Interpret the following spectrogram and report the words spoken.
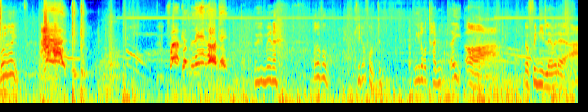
เฮ้ยอ้าวฟากับรีโหลดดิเฮ้ยไม่นะแล้วผมคิดว่าผมจะรีโหลดทัน เอ้ยอ่าเดี๋ยวฟินิชเลยวะเนี่ยอ่า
